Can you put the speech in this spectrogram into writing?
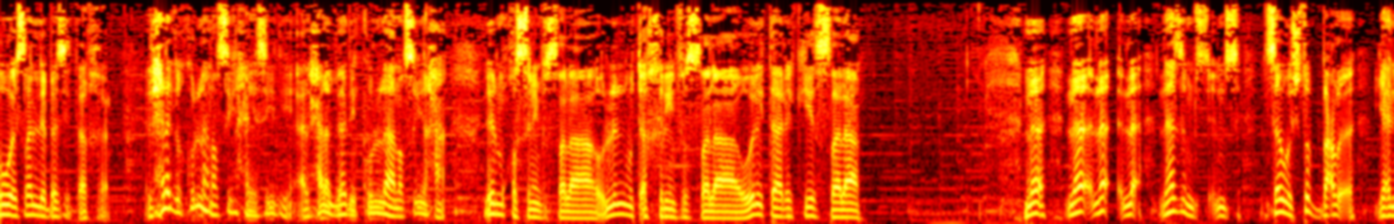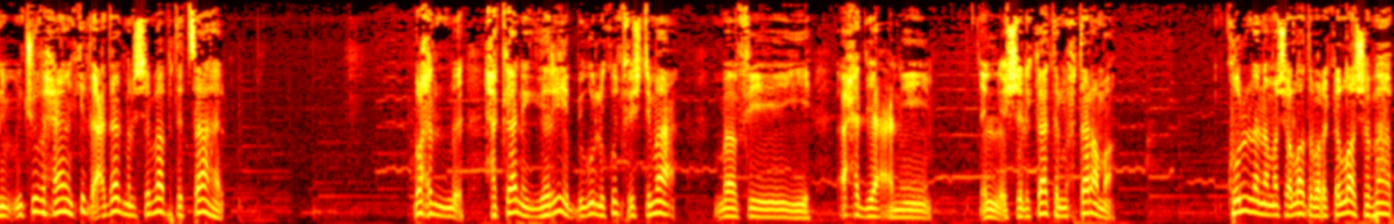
هو يصلي بس يتأخر. الحلقة كلها نصيحة يا سيدي. الحلقة هذه كلها نصيحة للمقصرين في الصلاة وللمتأخرين في الصلاة ولتاركي الصلاة. لا لا لا لا لازم نسوي ستوب بعض يعني نشوف أحيانا كذا أعداد من الشباب بتتساهل واحد حكاني قريب بيقول لي كنت في اجتماع ما في أحد يعني الشركات المحترمة. كلنا ما شاء الله تبارك الله شباب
